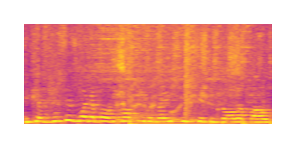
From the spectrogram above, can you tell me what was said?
Because this is what about healthy relationship is all about.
